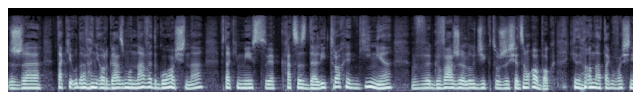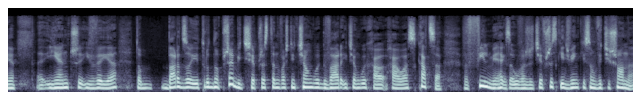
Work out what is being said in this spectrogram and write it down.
że takie udawanie orgazmu, nawet głośne, w takim miejscu jak KCSDL trochę ginie w gwarze ludzi, którzy siedzą obok kiedy ona tak właśnie e, jęczy i wyje, to bardzo jej trudno przebić się przez ten właśnie ciągły gwar i ciągły ha hałas kaca. W filmie, jak zauważycie, wszystkie dźwięki są wyciszone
